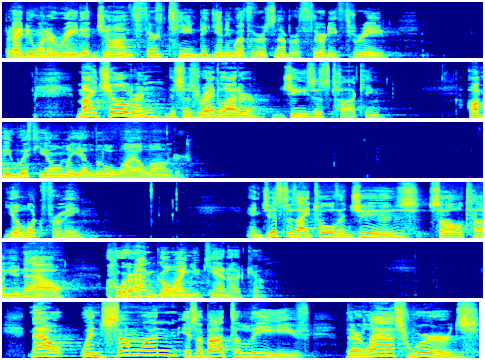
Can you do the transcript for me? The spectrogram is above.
but I do want to read it. John 13, beginning with verse number 33. My children, this is red letter, Jesus talking. I'll be with you only a little while longer. You'll look for me. And just as I told the Jews, so I'll tell you now, where I'm going, you cannot come. Now, when someone is about to leave, their last words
